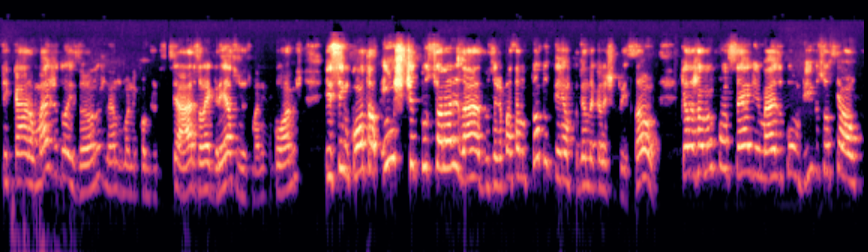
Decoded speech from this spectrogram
ficaram mais de dois anos né, nos manicômios judiciários, são egressos dos manicômios, e se encontram institucionalizados, ou seja, passaram todo o tempo dentro daquela instituição que elas já não conseguem mais o convívio social.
